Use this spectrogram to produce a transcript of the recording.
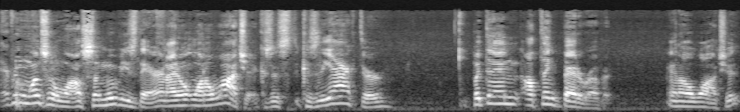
Every once in a while, some movie's there, and I don't want to watch it because it's because the actor but then I'll think better of it and I'll watch it.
